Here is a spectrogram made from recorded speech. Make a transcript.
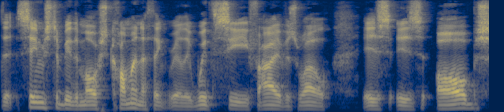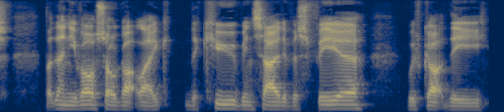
that seems to be the most common, I think, really with C five as well, is is orbs. But then you've also got like the cube inside of a sphere. We've got the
